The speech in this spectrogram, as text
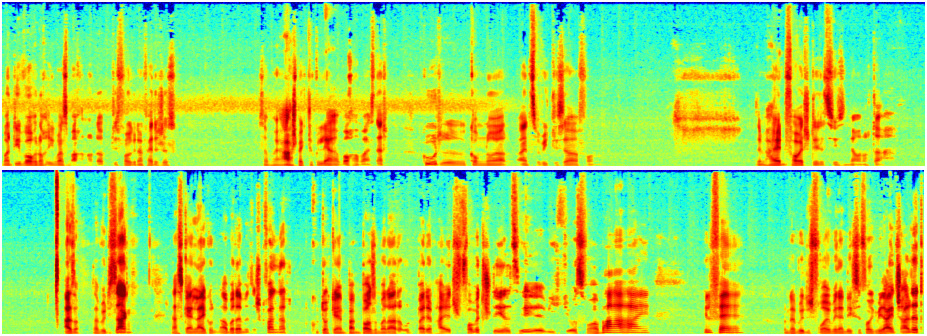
Mal die Woche noch irgendwas machen und ob die Folge dann fertig ist. Sagen wir, ja, spektakuläre Woche haben wir es nicht. Gut, äh, kommen nur ein, zwei ja von dem Heiden Vorwärts DLC sind ja auch noch da. Also, dann würde ich sagen, lasst gerne ein Like und ein Abo da, wenn es euch gefallen hat. Guckt doch gerne beim Bausimulator und bei dem Heiden Vorwärts DLC Videos vorbei. Hilfe! Und dann würde ich freuen, wenn ihr nächste Folge wieder einschaltet.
